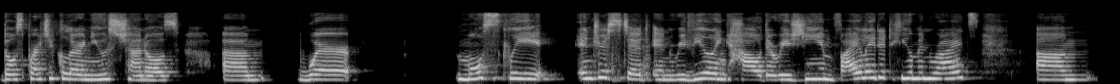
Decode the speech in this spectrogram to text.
those particular news channels um, were mostly interested in revealing how the regime violated human rights um,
